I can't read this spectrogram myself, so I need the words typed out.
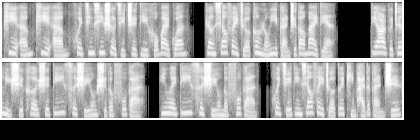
，PMPM 会精心设计质地和外观，让消费者更容易感知到卖点。第二个真理时刻是第一次使用时的肤感，因为第一次使用的肤感会决定消费者对品牌的感知，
